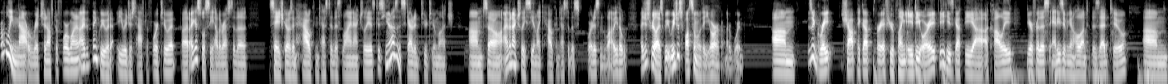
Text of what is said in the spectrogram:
probably not rich enough to 4-1 it. I think we would you would just have to 4-2 it, but I guess we'll see how the rest of the stage goes and how contested this line actually is, because Kiyoon hasn't scouted too, too much. Um, so I haven't actually seen like how contested this board is in the lobby. Though I just realized we, we just fought someone with a Yorick on their board. Um, this is a great shot pickup for if you're playing AD or AP. He's got the uh, Akali here for this, and he's even going to hold on to the Zed too. Um,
